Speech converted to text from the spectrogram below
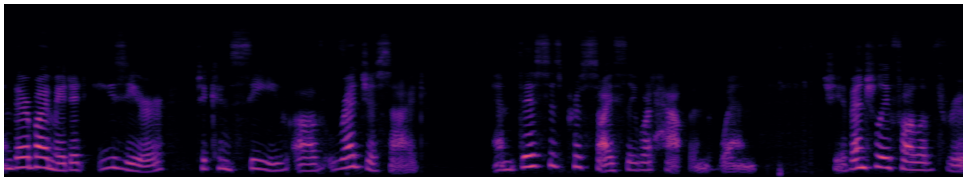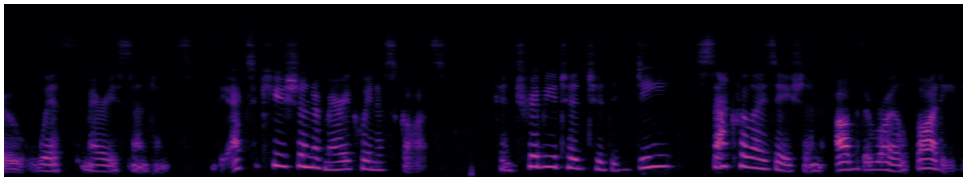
and thereby made it easier to conceive of regicide. And this is precisely what happened when She eventually followed through with Mary's sentence. The execution of Mary, Queen of Scots, contributed to the desacralization of the royal body.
